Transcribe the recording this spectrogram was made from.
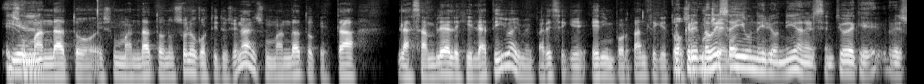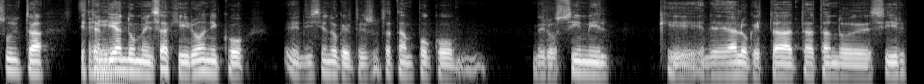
Es un, mandato, es un mandato no solo constitucional, es un mandato que está la Asamblea Legislativa y me parece que era importante que todos ¿No, ¿No ves ahí una ironía en el sentido de que resulta está enviando un mensaje irónico eh, diciendo que resulta tan poco verosímil que en realidad lo que está tratando de decir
